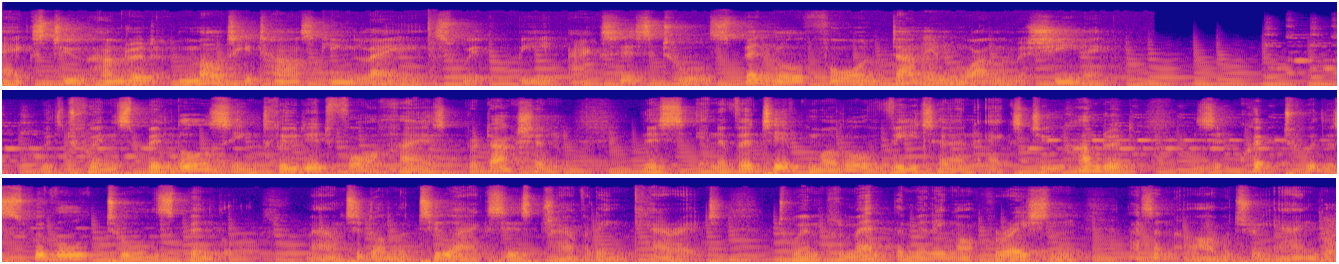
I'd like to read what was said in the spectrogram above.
X200 multitasking lathes with B-axis tool spindle for done-in-one machining. With twin spindles included for highest production, this innovative model V-Turn X200 is equipped with a swivel tool spindle mounted on the two-axis travelling carriage to implement the milling operation at an arbitrary angle.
